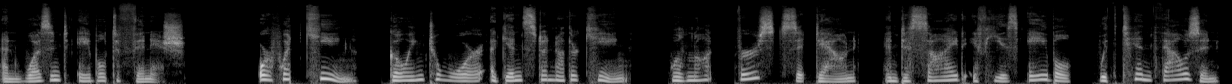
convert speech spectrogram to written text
and wasn't able to finish. Or what king, going to war against another king, will not first sit down and decide if he is able with 10,000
